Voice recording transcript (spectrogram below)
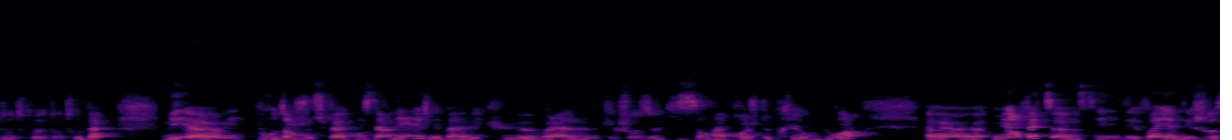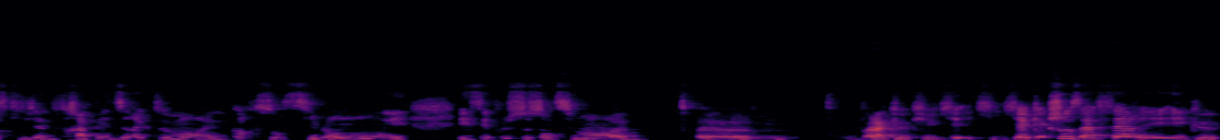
d'autres d'autres peuples. Mais euh, pour autant, je ne suis pas concernée, je n'ai pas vécu euh, voilà quelque chose qui s'en rapproche de près ou de loin. mais en fait, des fois il y a des choses qui viennent frapper directement une corde sensible en nous et, c'est plus ce sentiment voilà qu'il y a quelque chose à faire et que,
